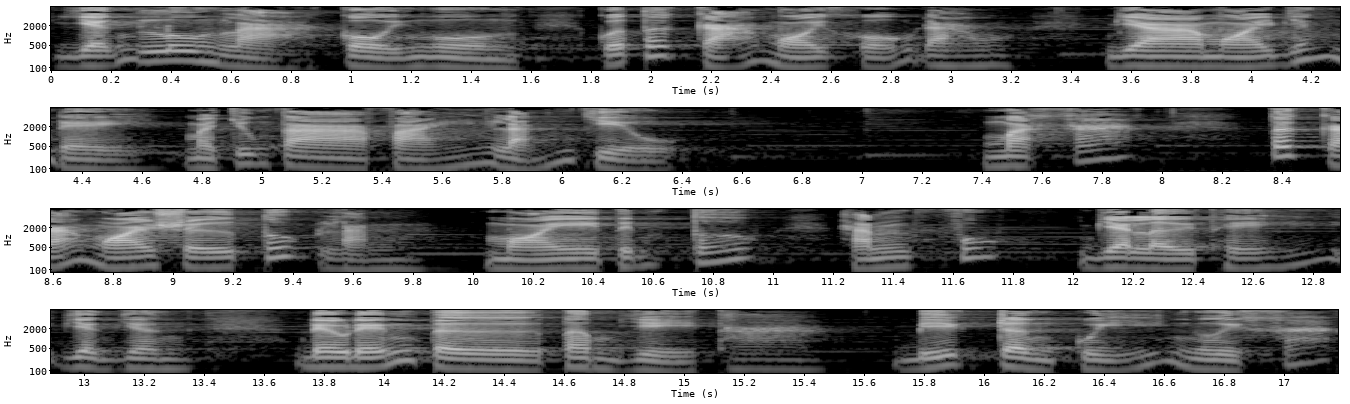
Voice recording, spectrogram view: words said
vẫn luôn là cội nguồn của tất cả mọi khổ đau và mọi vấn đề mà chúng ta phải lãnh chịu. Mặt khác, tất cả mọi sự tốt lành, mọi tính tốt, hạnh phúc và lợi thế, vân vân đều đến từ tâm vị tha, biết trân quý người khác.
